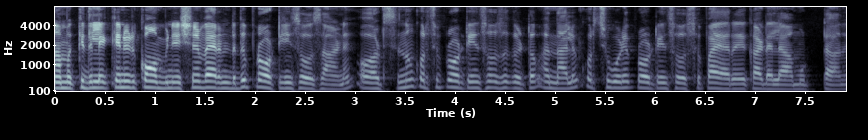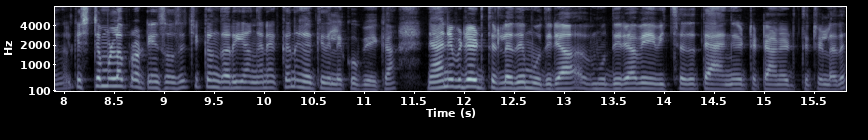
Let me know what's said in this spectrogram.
നമുക്കിതിലേക്ക് ഒരു കോമ്പിനേഷൻ വരേണ്ടത് പ്രോട്ടീൻ സോസ് ആണ്. ഓട്സിൽ നിന്നും കുറച്ച് പ്രോട്ടീൻ സോസ് കിട്ടും. എന്നാലും കുറച്ചുകൂടി പ്രോട്ടീൻ സോസ് പയർ കടല മുട്ട നിങ്ങൾക്ക് ഇഷ്ടമുള്ള പ്രോട്ടീൻ സോസ് ചിക്കൻ കറി അങ്ങനെയൊക്കെ നിങ്ങൾക്ക് ഇതിലേക്ക് ഉപയോഗിക്കാം. ഞാനിവിടെ എടുത്തിട്ടുള്ളത് മുതിര മുതിര വേവിച്ചത് തേങ്ങ ഇട്ടിട്ടാണ് എടുത്തിട്ടുള്ളത്.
